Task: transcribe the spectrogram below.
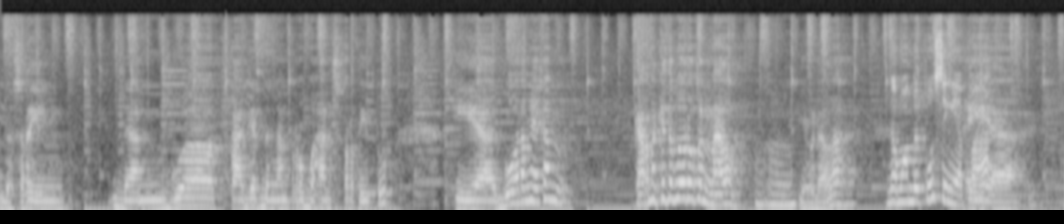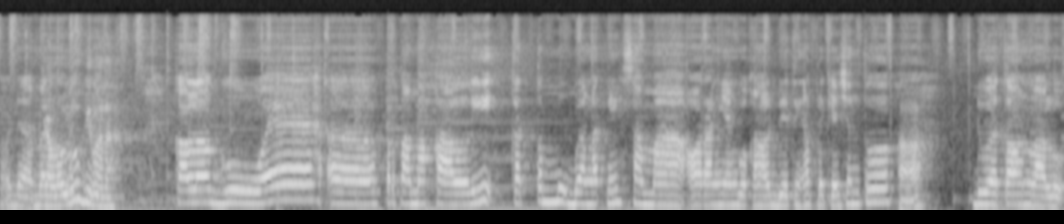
udah sering dan gue kaget dengan perubahan seperti itu iya gue orangnya kan karena kita baru kenal ya udahlah Gak mau ambil pusing ya pak? iya Ya Udah. kalau lu gimana Kalau gue eh, pertama kali ketemu banget nih sama orang yang gue kenal di dating application tuh ah dua tahun lalu.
